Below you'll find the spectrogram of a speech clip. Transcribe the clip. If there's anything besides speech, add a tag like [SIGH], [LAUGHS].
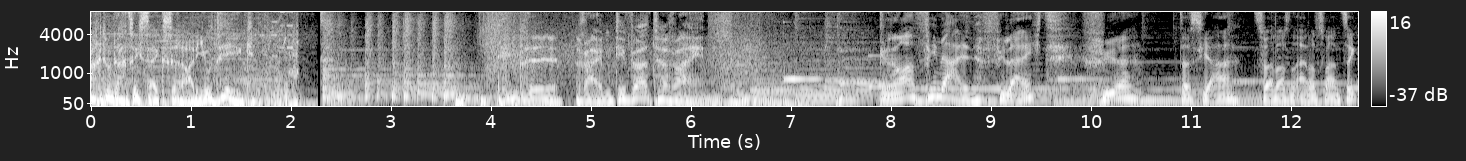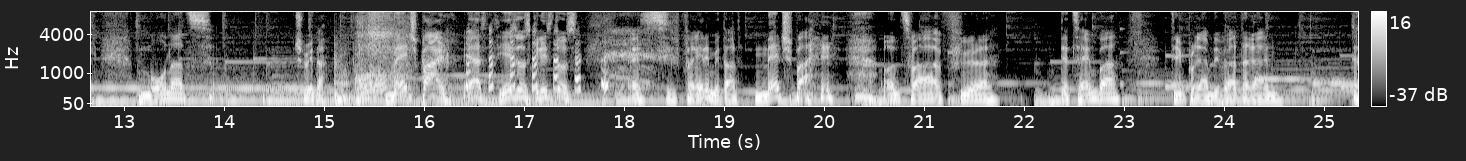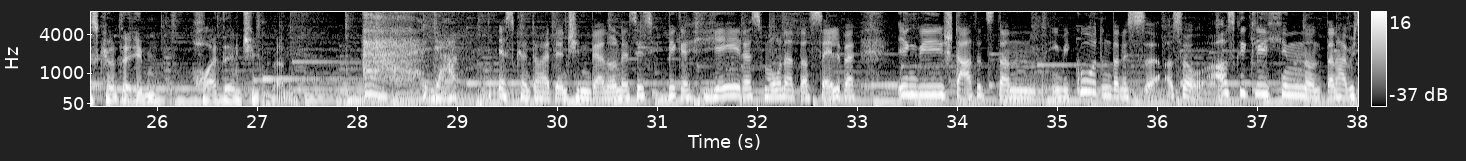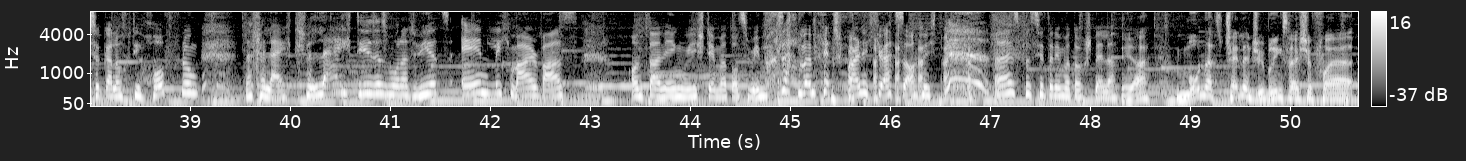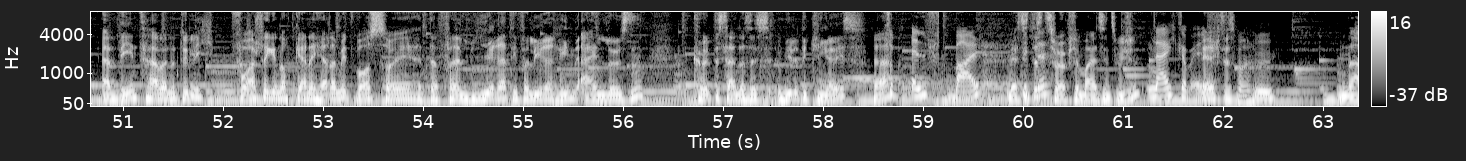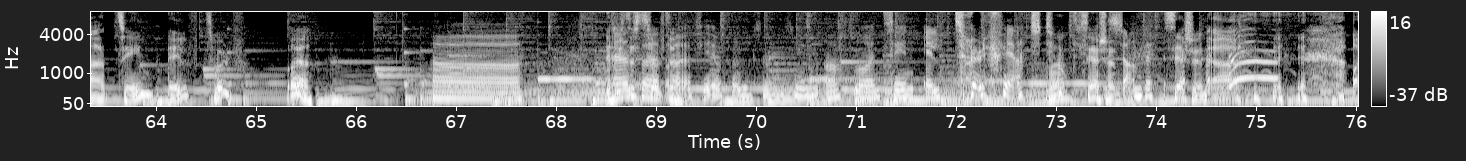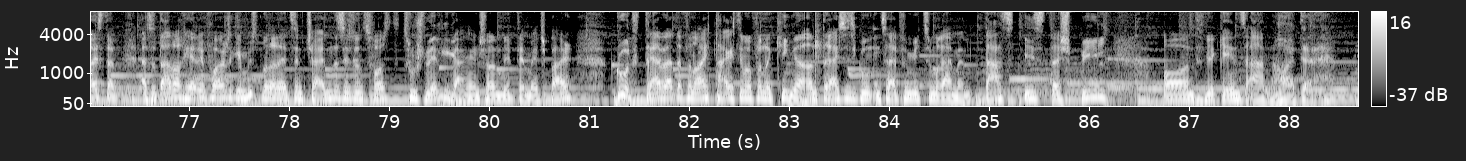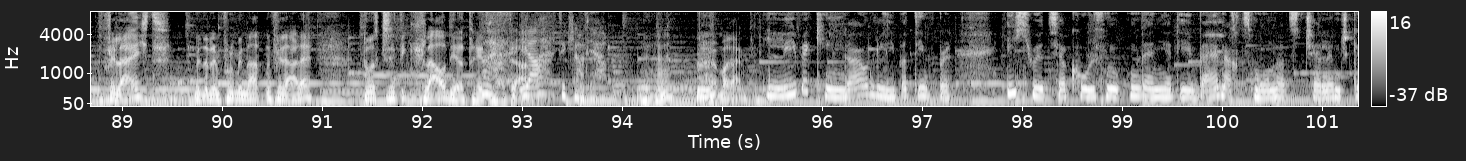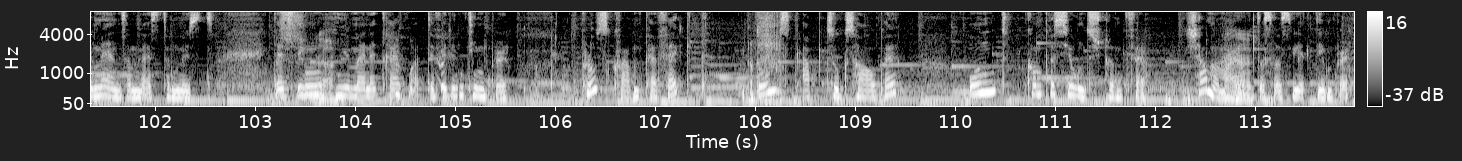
886 Radiothek. Tempel reimt die Wörter rein. Grand Final vielleicht für das Jahr 2021. Monats. Schon wieder. Matchball. Erst Jesus Christus. Ich verrede mich dort. Matchball. Und zwar für Dezember. Timpel reimt die Wörter rein. Es könnte eben heute entschieden werden. Ja, es könnte heute entschieden werden und es ist wirklich jedes Monat dasselbe. Irgendwie startet es dann irgendwie gut und dann ist es so ausgeglichen und dann habe ich sogar noch die Hoffnung, na vielleicht, vielleicht dieses Monat wird es endlich mal was und dann irgendwie stehen wir trotzdem immer [LAUGHS] da beim Matchball, ich weiß auch nicht. Es passiert dann immer doch schneller. Ja, Monatschallenge übrigens, weil ich schon vorher erwähnt habe, natürlich. Vorschläge noch gerne her damit. Was soll der Verlierer, die Verliererin einlösen? Könnte sein, dass es wieder die Kinga ist. Ja? Zum elften Mal. Wer ist das zwölfte Mal jetzt inzwischen? Nein, ich glaube elf. Elftes Mal. Mhm. Na, zehn, elf, zwölf. Oh ja. Äh, Es 1, ist das 2, zwölfte. 3, 4, 5, 6, 7, 8, 9, 10, 11, 12. Ja, Na, stimmt. sehr schön. Schande. Sehr schön. Äh, [LAUGHS] Alles dann. Also da noch her die Vorschläge müsste man dann jetzt entscheiden. Das ist uns fast zu schnell gegangen schon mit dem Matchball. Gut, drei Wörter von euch, Tagesthema von der Kinga und 30 Sekunden Zeit für mich zum Reimen. Das ist das Spiel und wir gehen's an heute. Vielleicht mit einem fulminanten Finale. Du hast gesagt, die Claudia tritt heute ab. Ja, die Claudia. Da hören wir rein. Liebe Kinga und lieber Timpel, ich würde es ja cool finden, wenn ihr die Weihnachtsmonats-Challenge gemeinsam meistern müsst. Deswegen Ja. hier meine drei Worte für den Timpel. Plusquamperfekt, Dunstabzugshaube und Kompressionsstrümpfe. Schauen wir mal, ob das was wird, Timpel.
